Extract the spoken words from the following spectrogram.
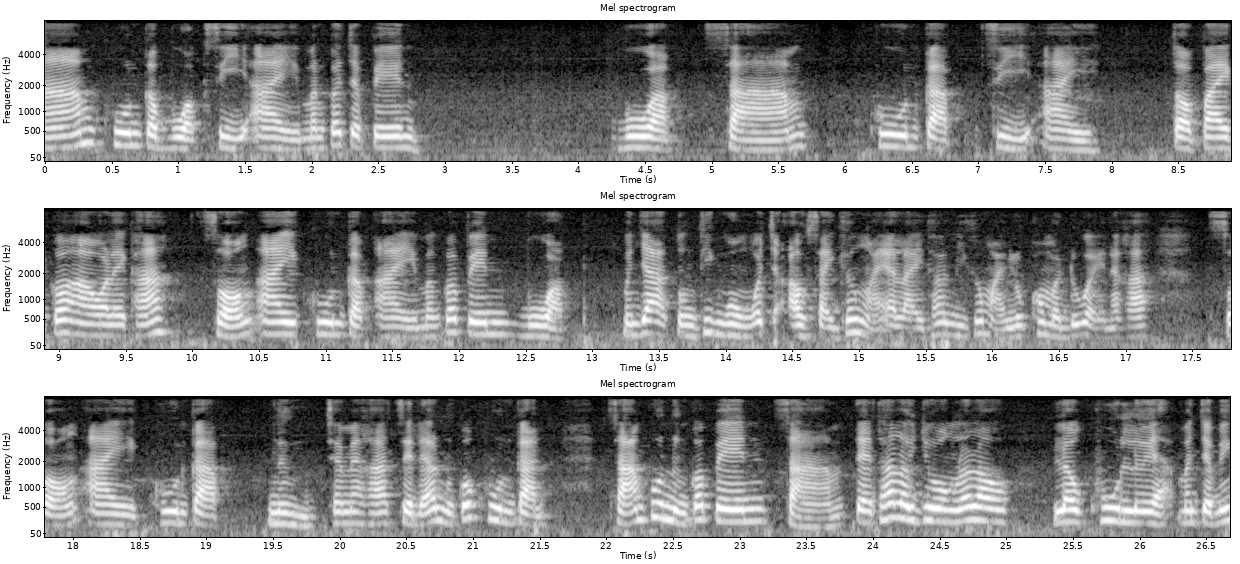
3 คูณกับบวก 4i มันก็จะเป็น บวก 3 คูณกับ 4i ต่อไปก็เอาอะไรคะ 2i คูณกับ i มันก็เป็นบวก มันยากตรงที่งงว่าจะเอาใส่เครื่องหมายอะไร ถ้ามีเครื่องหมายลบเข้ามาด้วยนะคะ 2i คูณกับ 1 ใช่ไหมคะ เสร็จแล้วหนูก็คูณกัน 3 คูณ 1 ก็เป็น 3 แต่ถ้าเราโยงแล้วเราเราคูณเลยอะ มันจะไม่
